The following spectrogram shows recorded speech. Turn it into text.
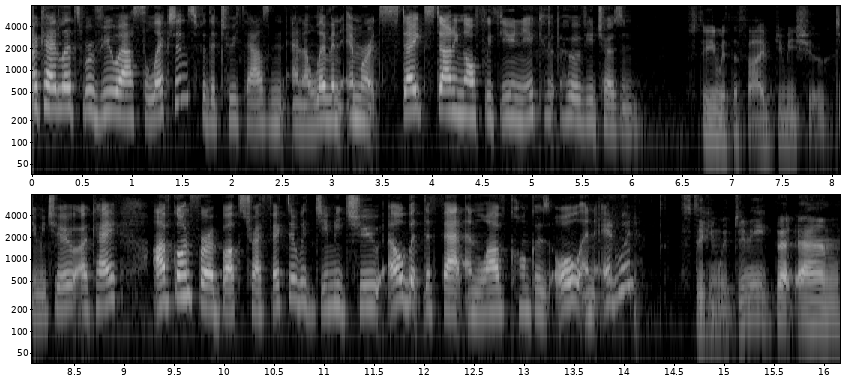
Okay, let's review our selections for the 2011 Emirates Stakes. Starting off with you, Nick. Who have you chosen? Sticking with the five, Jimmy Choux. Jimmy Choux, okay. I've gone for a box trifecta with Jimmy Choux, Albert the Fat, and Love Conquers All, and Edward. Sticking with Jimmy, but um,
